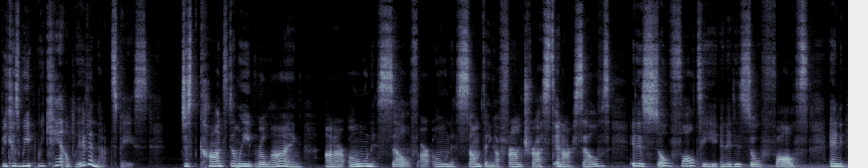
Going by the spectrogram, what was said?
because we, we can't live in that space. Just constantly relying on our own self, our own something, a firm trust in ourselves. It is so faulty and it is so false. And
